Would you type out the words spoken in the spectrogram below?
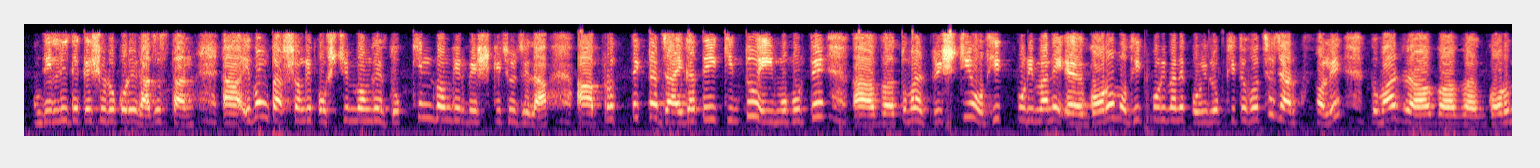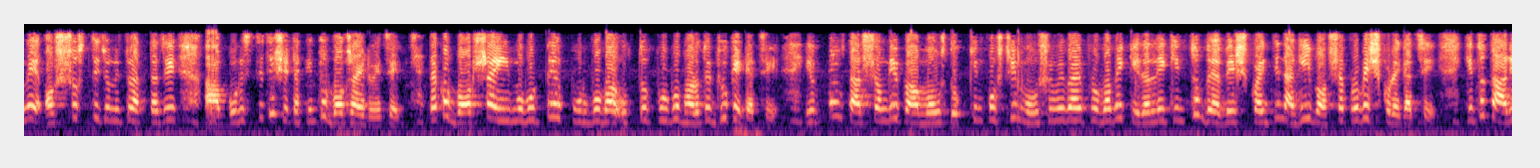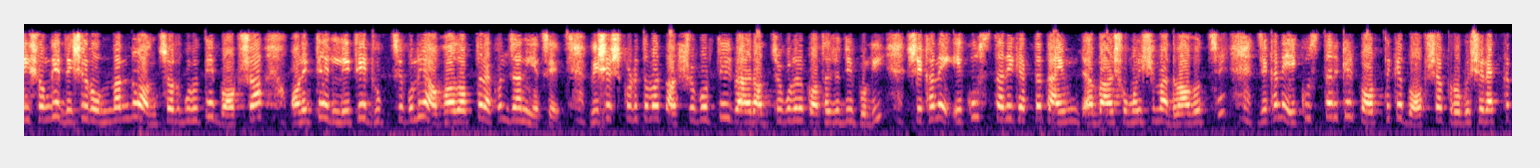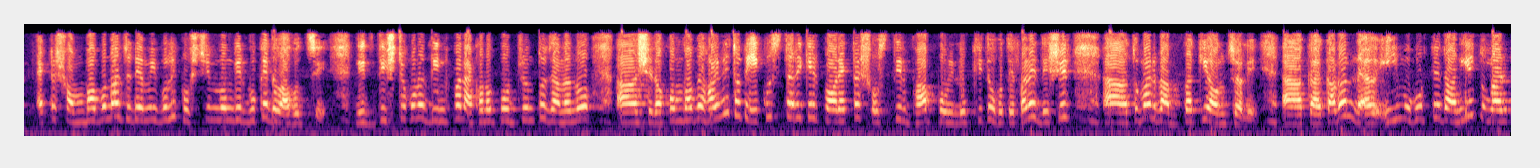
দিল্লি থেকে শুরু করে রাজস্থান এবং তার সঙ্গে পশ্চিমবঙ্গের, দক্ষিণবঙ্গের বেশ কিছু জেলা প্রত্যেকটা জায়গাতেই কিন্তু এই মুহূর্তে তোমার বৃষ্টি অধিক পরিমাণে গরম অধিক পরিমাণে পরিলক্ষিত হচ্ছে, যার ফলে তোমার গরমে অস্বস্তিজনিত একটা যে পরিস্থিতি, সেটা কিন্তু বজায় রয়েছে। দেখো, বর্ষা এই মুহূর্তে পূর্ব বা উত্তর পূর্ব ভারতে ঢুকে গেছে, এবং তার সঙ্গে দক্ষিণ পশ্চিম মৌসুমী বায়ুর প্রভাবে কেরালে কিন্তু বেশ কয়েকদিন আগেই বর্ষা প্রবেশ করে গেছে। কিন্তু তারই দেশের অন্যান্য অঞ্চলগুলোতে বর্ষা অনেকটা লেটে ঢুকছে বলে আবহাওয়া দপ্তর এখন জানিয়েছে। বিশেষ করে তোমার পার্শ্ববর্তী রাজ্যগুলোর কথা যদি বলি, সেখানে একুশ তারিখ একটা টাইম বা সময়সীমা দেওয়া হচ্ছে, যেখানে একুশ তারিখের পর থেকে বর্ষা প্রবেশের একটা একটা সম্ভাবনা যদি আমি বলি, পশ্চিমবঙ্গের বুকে দেওয়া হচ্ছে। নির্দিষ্ট কোনো দিনক্ষণ এখনও পর্যন্ত জানানো সেরকম ভাবে হয়নি, তবে একুশ তারিখের পর একটা স্বস্তির ভাব পরিলক্ষিত হতে পারে দেশের তোমার বাদবাকি অঞ্চলে। কারণ এই মুহূর্তে দাঁড়িয়ে তোমার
